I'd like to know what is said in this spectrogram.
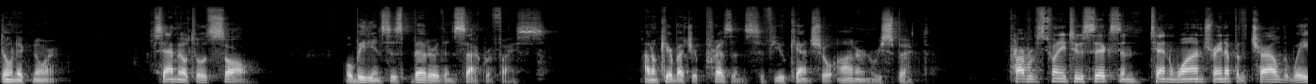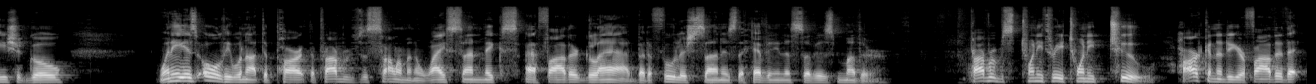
Don't ignore it. Samuel told Saul, obedience is better than sacrifice. I don't care about your presence if you can't show honor and respect. Proverbs 22, 6 and 10, 1, train up a child the way he should go. When he is old, he will not depart. The Proverbs of Solomon, a wise son makes a father glad, but a foolish son is the heaviness of his mother. Proverbs 23, 22, hearken unto your father that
